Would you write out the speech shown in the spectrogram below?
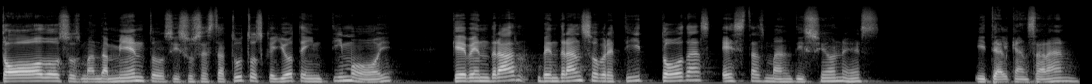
Todos sus mandamientos y sus estatutos que yo te intimo hoy, que vendrán, vendrán sobre ti todas estas maldiciones y te alcanzarán.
